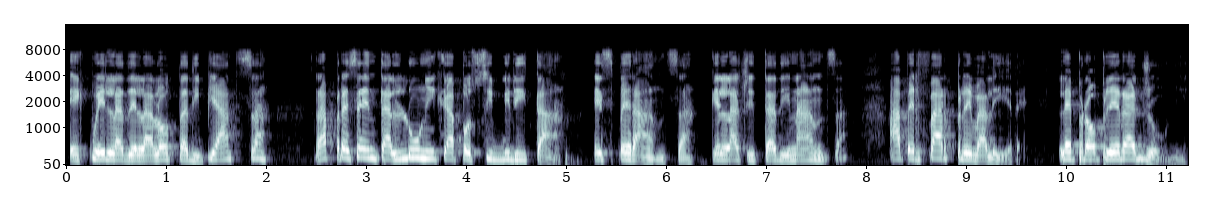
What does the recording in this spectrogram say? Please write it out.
E quella della lotta di piazza rappresenta l'unica possibilità e speranza che la cittadinanza ha per far prevalere le proprie ragioni.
